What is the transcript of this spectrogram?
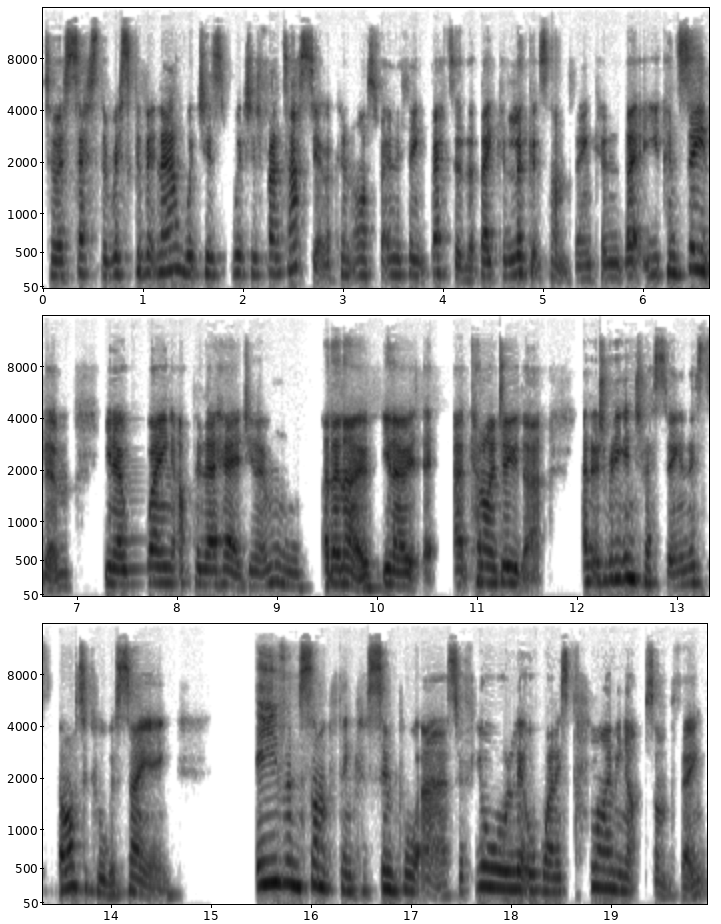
to assess the risk of it now which is which is fantastic. I couldn't ask for anything better that they can look at something and that you can see them you know weighing up in their head you know i don't know you know uh, can i do that? And it was really interesting and this article was saying even something as simple as if your little one is climbing up something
